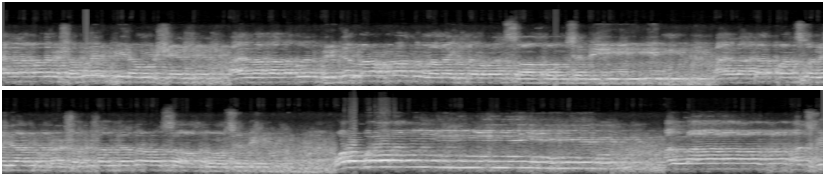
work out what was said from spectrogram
আল্লাহ আমাদের সকলের পীর অংশের আল্লাহ আমাদের বীরকাল রহমাতুল্লাহ দরবার সব পৌঁছে দিন। আল্লাহ তার পাঁচ চলে যান আমরা সন্তানদের দরবার সব পৌঁছে দিন। পরপর আল্লাহ আজকে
